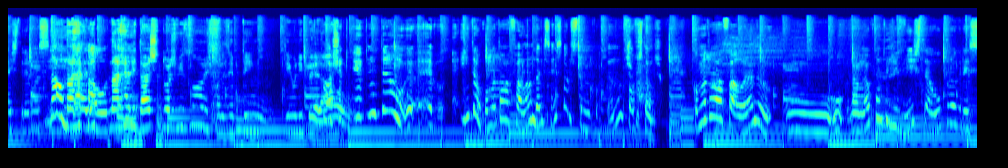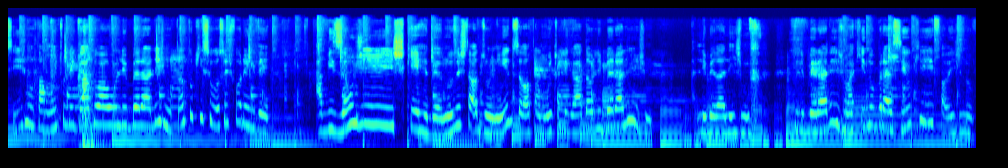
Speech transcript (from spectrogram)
Uma extrema se Não, na, a reali- na né? realidade, duas visões. Por exemplo, tem, tem o liberal. Poxa, eu- então, eu- eu- então, como eu tava falando, dá licença, você tá me cortando, Faustão? Como eu tava falando, o, o, no meu ponto de vista, o progressismo tá muito ligado ao liberalismo. Tanto que se vocês forem ver a visão de esquerda nos Estados Unidos, ela tá muito ligada ao liberalismo. Liberalismo. liberalismo. Aqui no Brasil que. Falei de novo.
